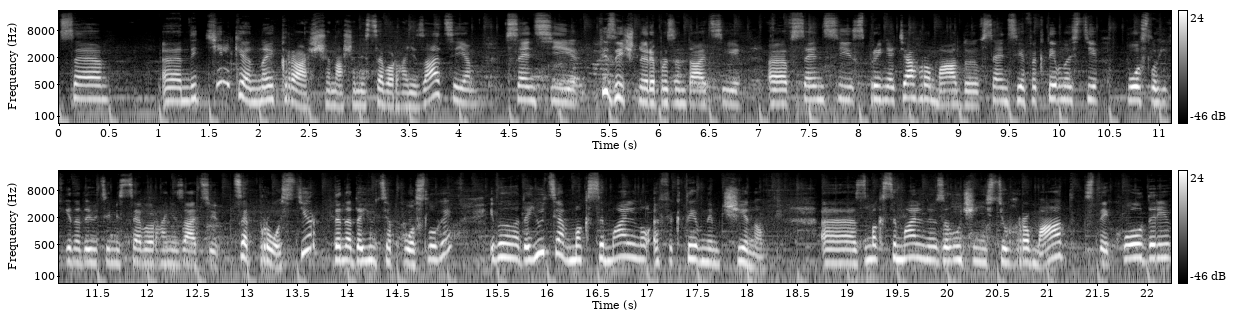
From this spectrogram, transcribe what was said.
це е, не тільки найкраща наша місцева організація в сенсі фізичної репрезентації, е, в сенсі сприйняття громадою, в сенсі ефективності послуг, які надаються місцевою організацією. Це простір, де надаються послуги, і вони надаються максимально ефективним чином. Е, З максимальною залученістю громад, стейкхолдерів,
